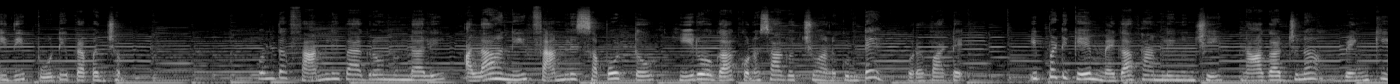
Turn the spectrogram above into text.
ఇది పోటీ ప్రపంచం. కొంత ఫ్యామిలీ బ్యాక్గ్రౌండ్ ఉండాలి. అలా అని ఫ్యామిలీ సపోర్ట్తో హీరోగా కొనసాగొచ్చు అనుకుంటే పొరపాటే. ఇప్పటికే మెగా ఫ్యామిలీ నుంచి నాగార్జున వెంకీ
